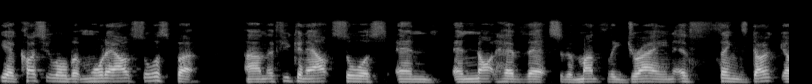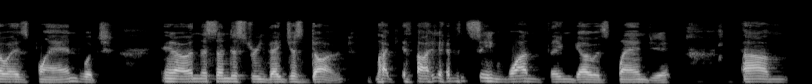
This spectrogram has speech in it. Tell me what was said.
Yeah, it costs you a little bit more to outsource, but um, if you can outsource and and not have that sort of monthly drain, if things don't go as planned, which you know in this industry they just don't. Like I haven't seen one thing go as planned yet um,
